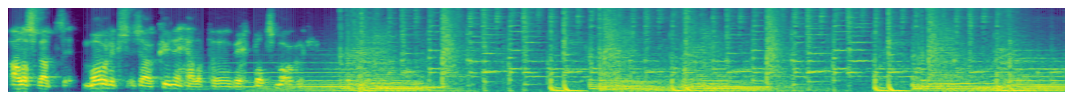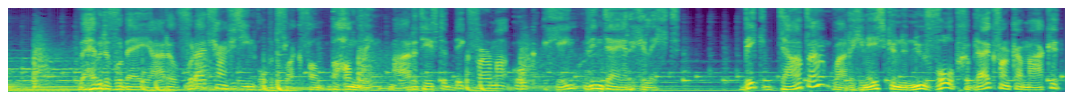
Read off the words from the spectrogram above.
alles wat mogelijk zou kunnen helpen, werd plots mogelijk. Hebben de voorbije jaren vooruitgang gezien op het vlak van behandeling, maar het heeft de Big Pharma ook geen windeieren gelegd. Big data, waar de geneeskunde nu volop gebruik van kan maken,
